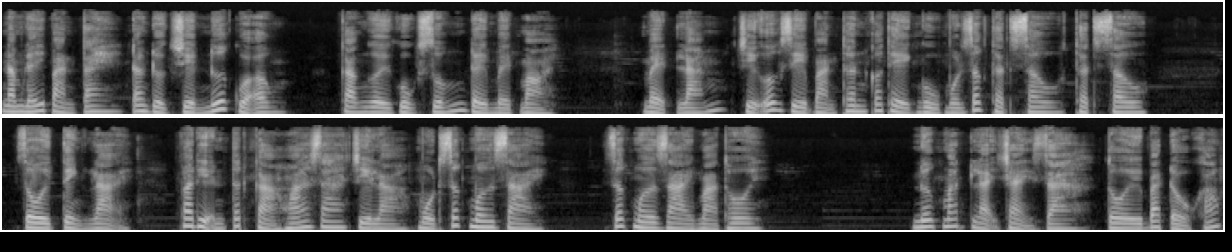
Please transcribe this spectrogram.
nắm lấy bàn tay đang được truyền nước của ông, cả người gục xuống đầy mệt mỏi. Mệt lắm, chỉ ước gì bản thân có thể ngủ một giấc thật sâu, thật sâu. Rồi tỉnh lại, phát hiện tất cả hóa ra chỉ là một giấc mơ dài, giấc mơ dài mà thôi. Nước mắt lại chảy ra, tôi bắt đầu khóc,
